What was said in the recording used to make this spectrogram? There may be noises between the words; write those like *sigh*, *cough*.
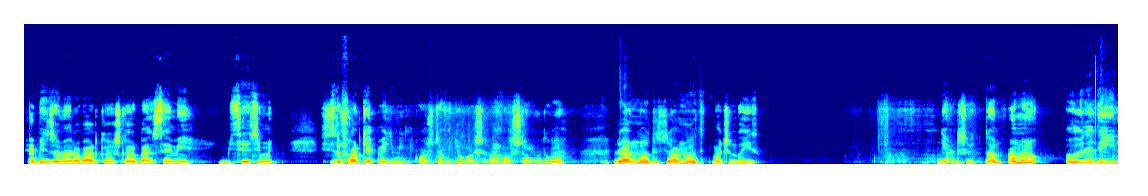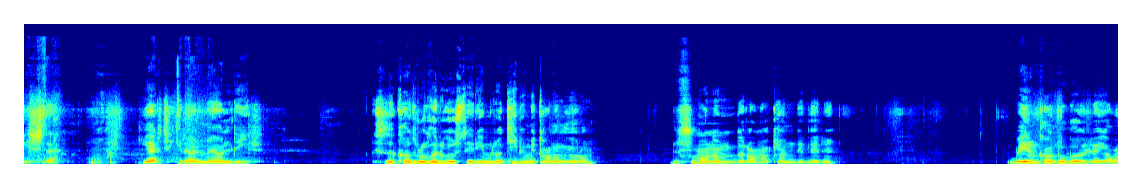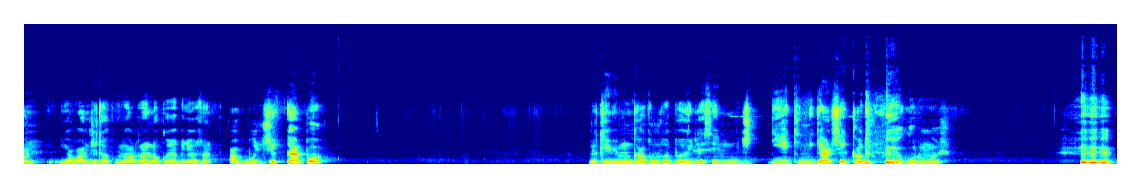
Hepinize merhaba arkadaşlar. Ben Semih. Sesimi sizi fark etmedim ilk başta video başladım başlamadı mı? Real Madrid Real Madrid maçındayız. Gerçekten ama öyle değil işte. Gerçek Real Meal değil. Size kadroları göstereyim. Rakibimi tanımıyorum. Düşmanımdır ama kendileri. Benim kadro böyle yaban, yabancı takımlardan da koyabiliyorsan. Abucik Capo. Rakibimin kadrosu da böyle. Senin ciddiyetini gerçek kadroyu kurmuş. *laughs*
